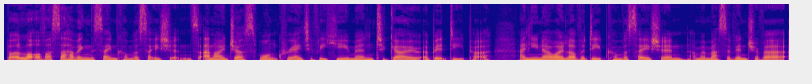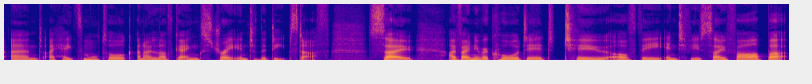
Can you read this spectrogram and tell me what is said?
but a lot of us are having the same conversations. And I just want Creatively Human to go a bit deeper. And you know, I love a deep conversation. I'm a massive introvert and I hate small talk and I love getting straight into the deep stuff. So I've only recorded two of the interviews so far, but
